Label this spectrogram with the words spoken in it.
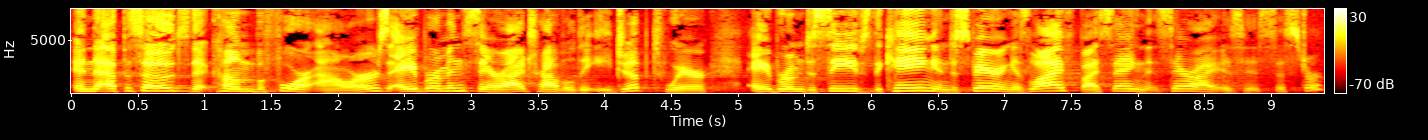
In the episodes that come before ours, Abram and Sarai travel to Egypt, where Abram deceives the king into sparing his life by saying that Sarai is his sister.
